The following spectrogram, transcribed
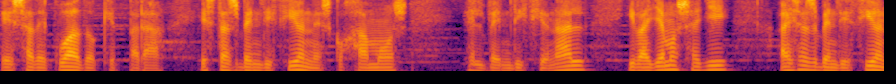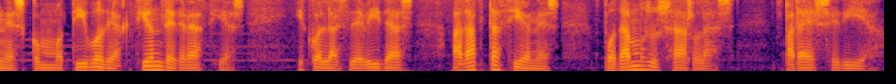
Es adecuado que para estas bendiciones cojamos el bendicional y vayamos allí a esas bendiciones con motivo de acción de gracias y con las debidas adaptaciones podamos usarlas para ese día.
